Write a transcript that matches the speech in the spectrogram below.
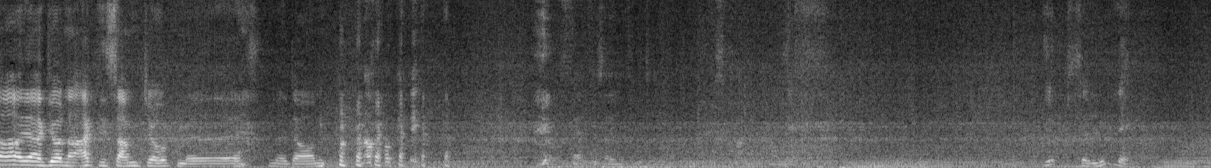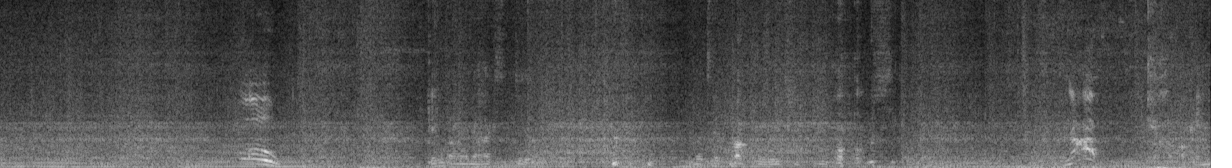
Åh, jeg har gjort nøjagtig samme joke med, med Dom. Nå, okay. Absolutely. Wow. Var jeg accepteret. Var tæt nok på Richie. Oh shit. No! Okay, nu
